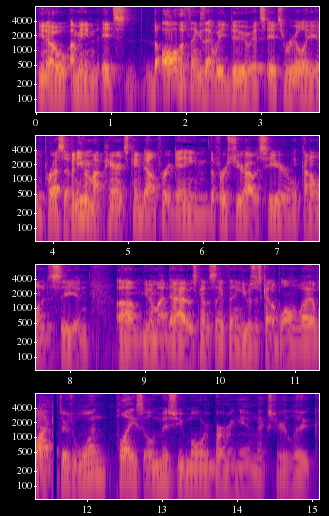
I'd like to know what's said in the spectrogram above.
you know, I mean, it's the, all the things that we do. It's it's really impressive. And even my parents came down for a game the first year I was here and kind of wanted to see. And, um, you know, my dad it was kind of the same thing. He was just kind of blown away of like, If there's one place that will miss you more in Birmingham next year, Luke,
